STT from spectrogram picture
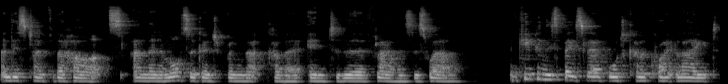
and this time for the hearts. And then I'm also going to bring that colour into the flowers as well and keeping this base layer of watercolour quite light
